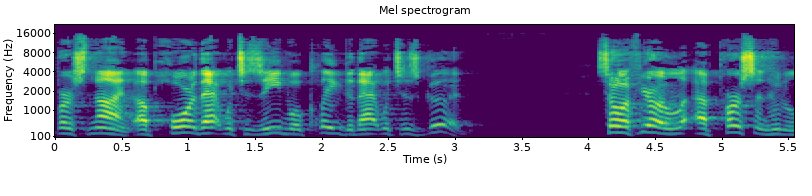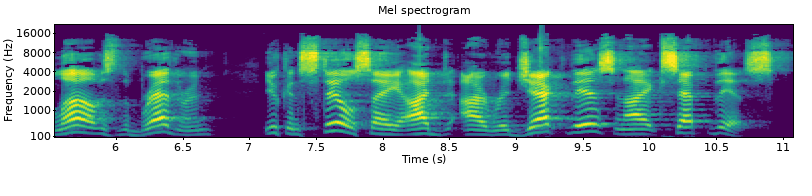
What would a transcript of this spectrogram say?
verse 9 Abhor that which is evil, cleave to that which is good. So if you're a, a person who loves the brethren, you can still say, I, I reject this and I accept this.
